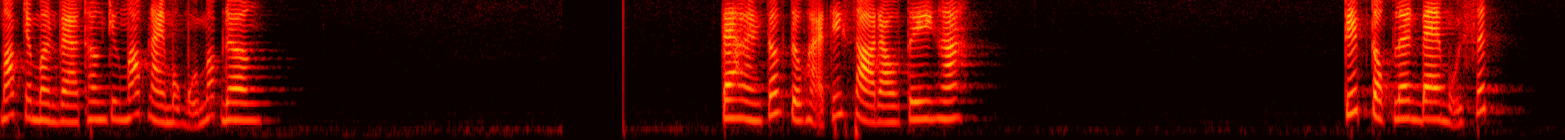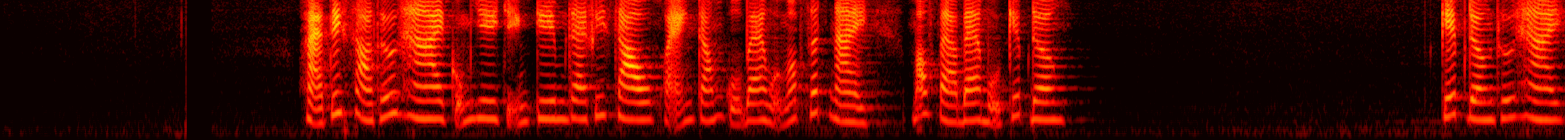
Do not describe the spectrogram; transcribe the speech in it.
Móc cho mình vào thân chân móc này một mũi móc đơn. Ta hoàn tất được họa tiết sò đầu tiên ha tiếp tục lên 3 mũi xích. Họa tiết sò thứ hai cũng di chuyển kim ra phía sau khoảng trống của ba mũi móc xích này, móc vào ba mũi kép đơn. Kép đơn thứ hai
